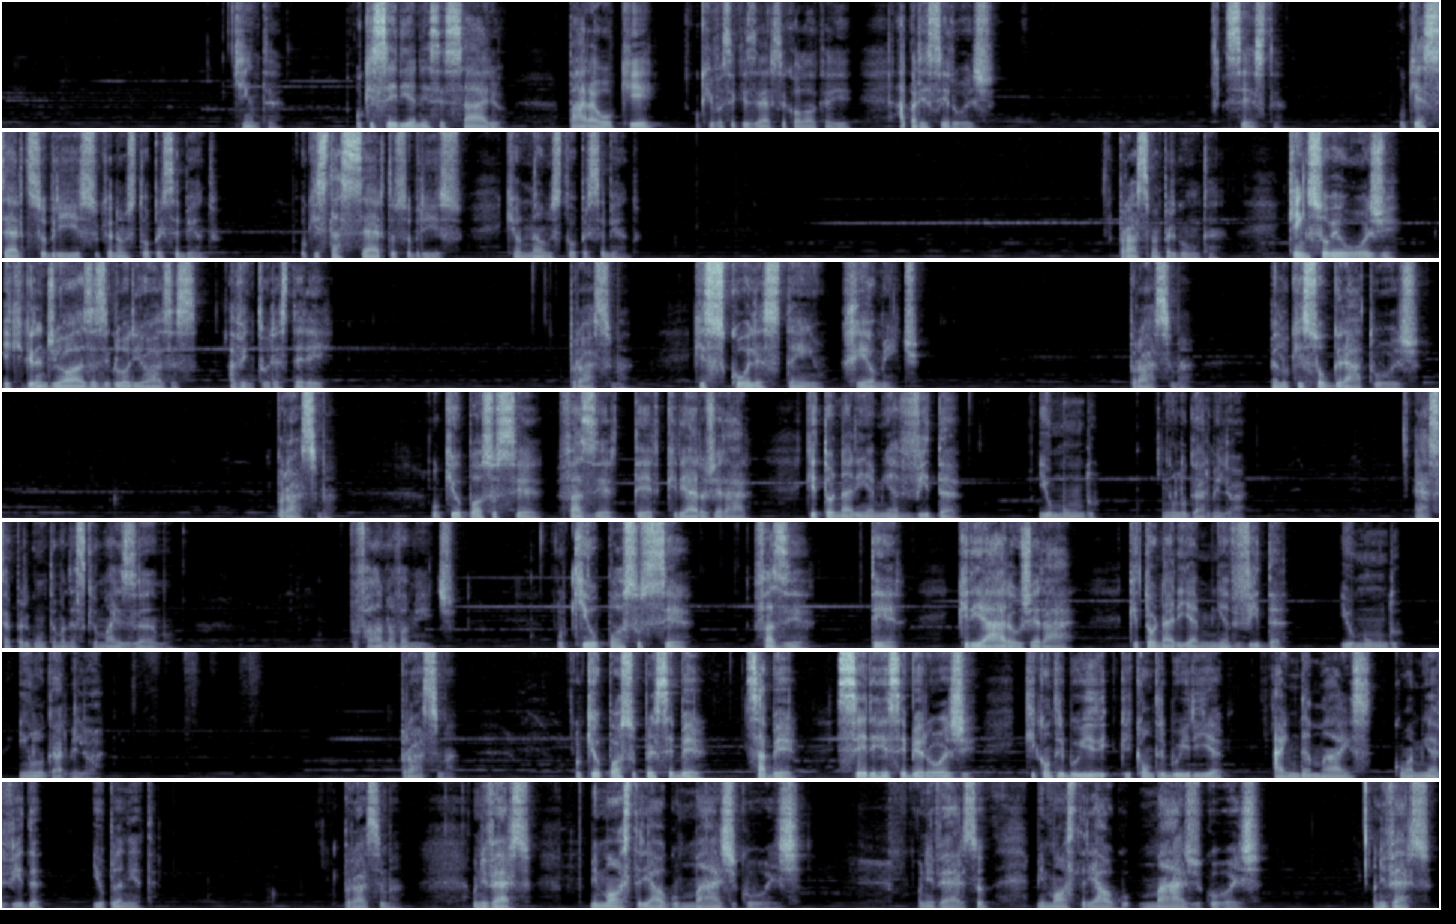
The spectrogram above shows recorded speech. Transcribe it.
Quinta: o que seria necessário para o que, o que você quiser, você coloca aí, aparecer hoje. Sexta, o que é certo sobre isso que eu não estou percebendo? O que está certo sobre isso que eu não estou percebendo? Próxima pergunta. Quem sou eu hoje e que grandiosas e gloriosas aventuras terei? Próxima. Que escolhas tenho realmente? Próxima, pelo que sou grato hoje. Próxima, o que eu posso ser, fazer, ter, criar ou gerar que tornaria a minha vida e o mundo em um lugar melhor? Essa é a pergunta, uma das que eu mais amo. Vou falar novamente. O que eu posso ser, fazer, ter, criar ou gerar que tornaria a minha vida e o mundo em um lugar melhor? Próxima. O que eu posso perceber, saber, ser e receber hoje que, contribuir, que contribuiria ainda mais com a minha vida e o planeta? Próxima. Universo, me mostre algo mágico hoje. Universo, me mostre algo mágico hoje. Universo,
